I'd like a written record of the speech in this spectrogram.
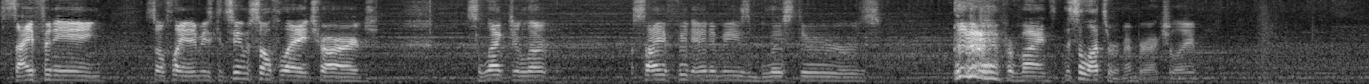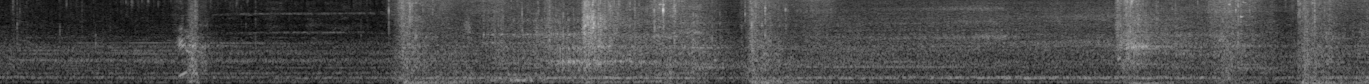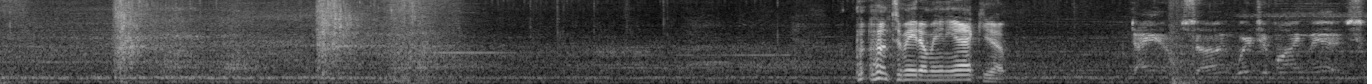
Siphoning. Soulflay enemies consume Soulflay charge. Select your lo- siphon enemies and blisters. Provides. This is a lot to remember, actually. Tomato Maniac, yep. Damn, son, where'd you find this?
